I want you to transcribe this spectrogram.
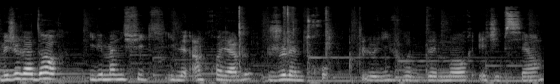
mais je l'adore, il est magnifique, il est incroyable, je l'aime trop. le livre des morts égyptiens,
